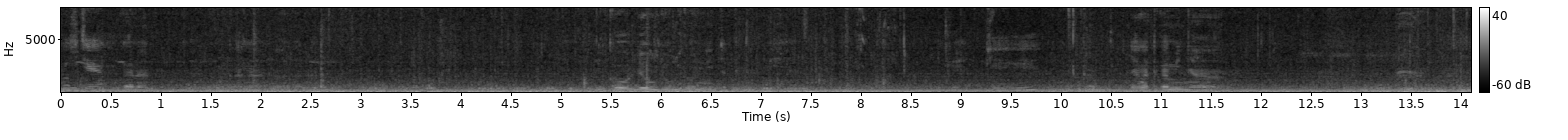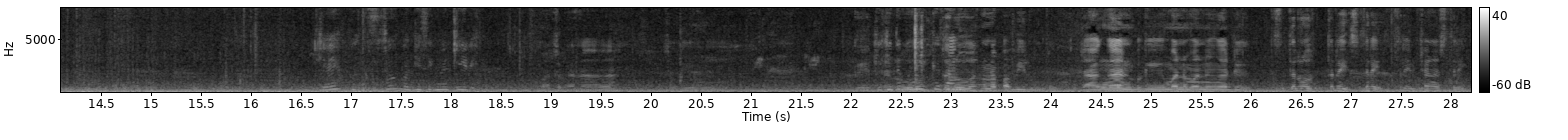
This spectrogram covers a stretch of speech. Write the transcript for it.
Ni je. Kanan. Kanan. kanan. Ikut jom jom ni tepi-tepi. Okey. Okey. Jangan tekan minyak. Okey, lepas tu bagi signal kiri. Masuk kanan. Masuk sini. Okey, Okey, terus, kita pergi terus menampak biru tu. Jangan pergi mana-mana yang ada. Terus, straight, straight. Straight macam mana straight?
